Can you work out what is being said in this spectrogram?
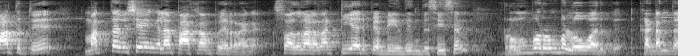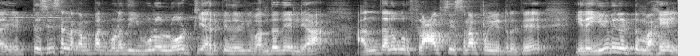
பார்த்துட்டு மற்ற விஷயங்களை பார்க்காம போயிடுறாங்க. ஸோ அதனால தான் டிஆர்பி அப்படிங்கிறது இந்த சீசன் ரொம்ப ரொம்ப லோவாக இருக்குது கடந்த எட்டு சீசனில் கம்பேர் பண்ணது இவ்வளோ லோ டிஆர்பி இது வரைக்கும் வந்ததே இல்லையா? அந்தளவு ஒரு ஃப்ளாப் சீசனாக போயிட்டுருக்கு இதை ஈடுகட்டும் வகையில்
